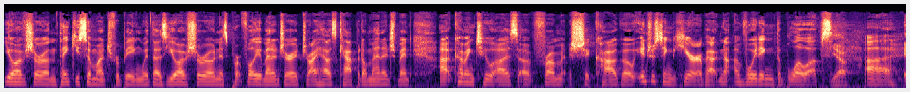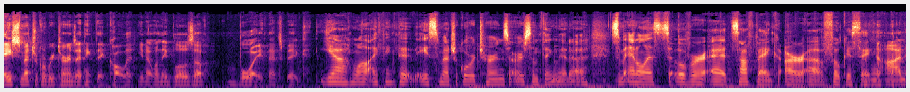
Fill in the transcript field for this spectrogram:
Yoav Sharon, thank you so much for being with us. Yoav Sharon is portfolio manager at Driehaus Capital Management, uh, coming to us uh, from Chicago. Interesting to hear about not avoiding the blowups. Yeah, uh, asymmetrical returns, I think they call it. You know, when they blows up, boy, that's big. Yeah, well, I think that asymmetrical returns are something that uh, some analysts over at SoftBank are uh, focusing on.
